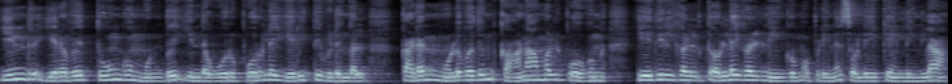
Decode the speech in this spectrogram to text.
இன்று இரவு தூங்கும் முன்பு இந்த ஒரு பொருளை எரித்து விடுங்கள். கடன் முழுவதும் காணாமல் போகும். எதிரிகள் தொல்லைகள் நீங்கும் அப்படின்னு சொல்லியிருக்கேன் இல்லைங்களா?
